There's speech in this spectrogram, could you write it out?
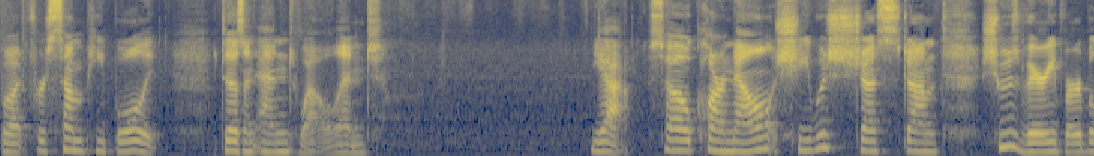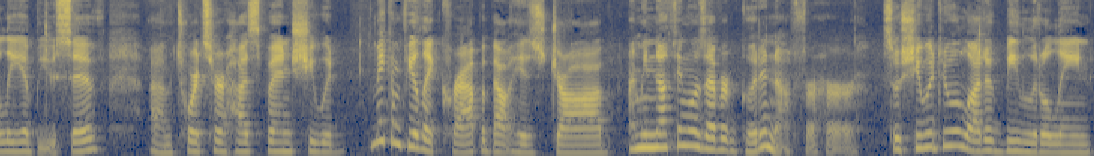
but for some people it doesn't end well and yeah. So clarnell she was just um she was very verbally abusive um, towards her husband she would make him feel like crap about his job i mean nothing was ever good enough for her so she would do a lot of belittling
